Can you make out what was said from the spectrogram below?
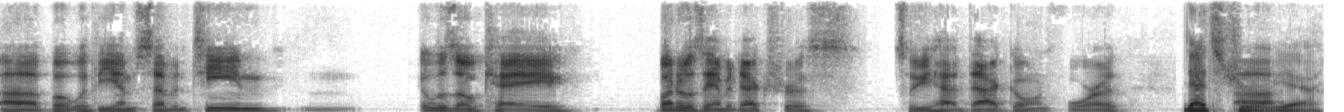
Uh, but with the M17, it was okay, but it was ambidextrous, so you had that going for it. That's true. Uh, yeah.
